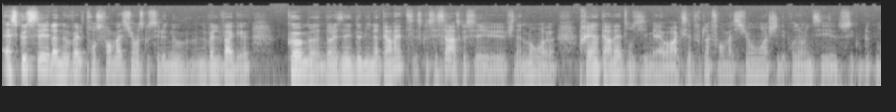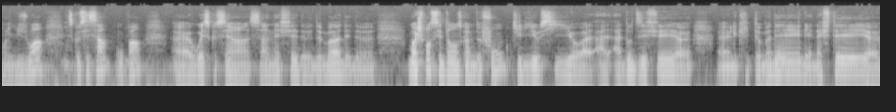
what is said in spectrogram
Est-ce que c'est la nouvelle transformation? Est-ce que c'est la nouvelle vague comme dans les années 2000 Internet? Est-ce que c'est ça? Est-ce que c'est finalement euh, pré-Internet On se dit mais avoir accès à toute l'information, acheter des produits en ligne, c'est complètement illusoire. Est-ce que c'est ça ou pas? Euh, Ou est-ce que c'est un, un, effet de, de mode et de moi, je pense que c'est une tendance quand même de fond qui est liée aussi à, d'autres effets, euh, euh, les crypto-monnaies, les NFT, euh,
